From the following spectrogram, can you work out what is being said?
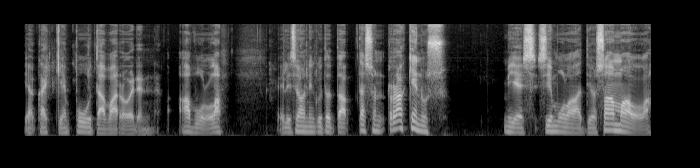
ja kaikkien puutavaroiden avulla. Eli se on niin kuin tota, tässä on rakennusmies-simulaatio samalla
